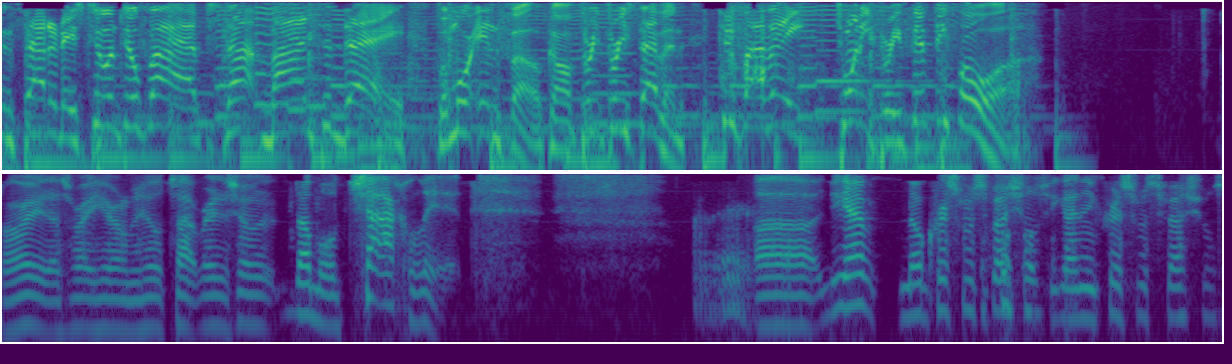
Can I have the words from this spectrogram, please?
and Saturdays 2 until 5. Stop by today. For more info, call 337-258-2354. All right, that's right here on the Hilltop Radio Show. Double chocolate. Uh, do you have no Christmas specials? You got any Christmas specials?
